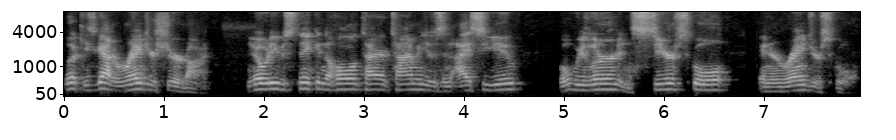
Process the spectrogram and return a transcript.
Look, he's got a Ranger shirt on. You know what he was thinking the whole entire time he was in ICU? What we learned in SERE school and in Ranger school.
